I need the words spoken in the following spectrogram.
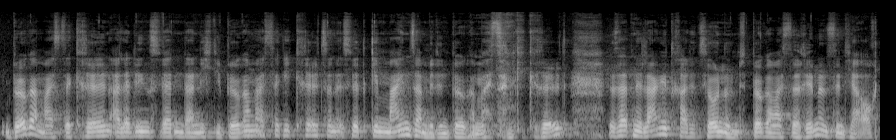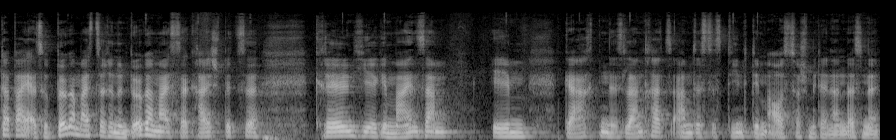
Bürgermeistergrillen. Allerdings werden da nicht die Bürgermeister gegrillt, sondern es wird gemeinsam mit den Bürgermeistern gegrillt. Das hat eine lange Tradition und Bürgermeisterinnen sind ja auch dabei. Also Bürgermeisterinnen, Bürgermeister, Kreisspitze grillen hier gemeinsam im Garten des Landratsamtes. Das dient dem Austausch miteinander. Das ist eine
